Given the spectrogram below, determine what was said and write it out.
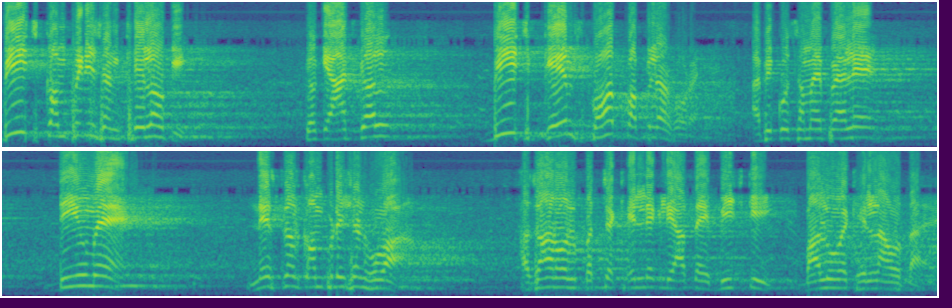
बीच कंपटीशन खेलों की, क्योंकि आजकल बीच गेम्स बहुत पॉपुलर हो रहे हैं। अभी कुछ समय पहले डीयू में नेशनल कंपटीशन हुआ। हज़ारों बच्चे खेलने के लिए आते हैं, बीच की बालू में खेलना होता है।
